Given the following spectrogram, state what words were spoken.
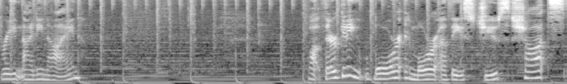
$3.99 Wow, they're getting more and more of these juice shots.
